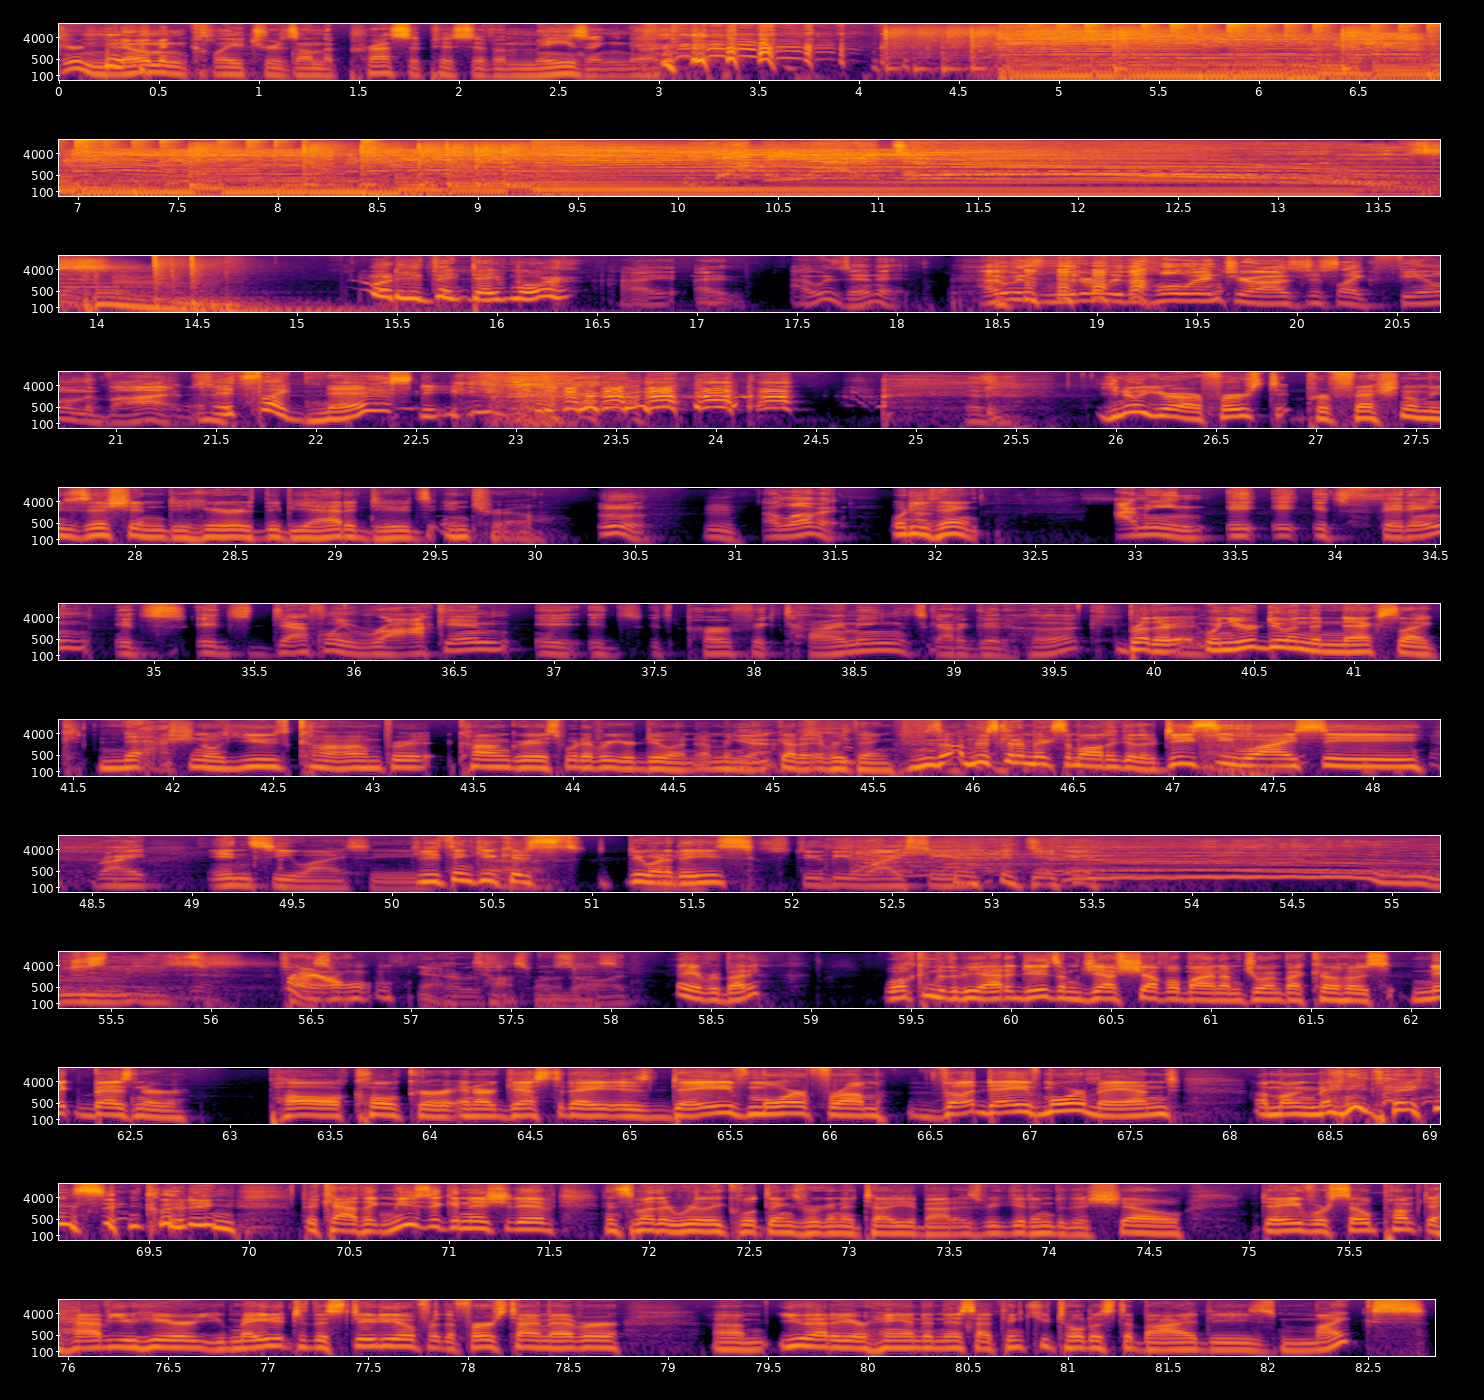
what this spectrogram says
Your nomenclature is on the precipice of amazing, Nick. What do you think, Dave Moore? I, I I was in it. I was literally the whole intro. I was just like feeling the vibes. It's like nasty. You know, you're our first professional musician to hear the BeatiDudes intro. Mm. I love it. What do you think? I mean, it, it, it's fitting. It's it's definitely rocking. It, it's it's perfect timing. It's got a good hook. Brother, when you're doing the next like National Youth Conver- Congress, whatever you're doing, I mean, Yeah. you've got everything. I'm just going to mix them all together. DCYC. Right. NCYC. Do you think you could s- do one of these? Stubby YC. yeah, That was- toss one of those. solid. Hey, everybody. Welcome to the BeatiDudes. I'm Jeff Schiefelbein. I'm joined by co hosts Nick Besner, Paul Kolker, and our guest today is Dave Moore from the Dave Moore Band, among many things, including the Catholic Music Initiative and some other really cool things we're going to tell you about as we get into the show. Dave, we're so pumped to have you here. You made it to the studio for the first time ever. Um, you had your hand in this. I think you told us to buy these mics.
